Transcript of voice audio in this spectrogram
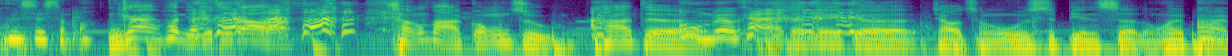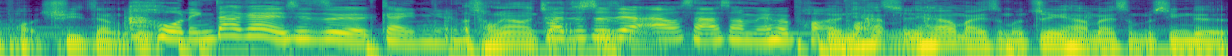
那是什么？你看，换你就知道了。长发公主，她的 我没有看，她的那个小宠物是变色龙，会跑来跑去这样子。火灵大概也是这个概念，同样的，它就是在 Elsa 上面会跑来跑去。你还你还要买什么？最近还要买什么新的？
